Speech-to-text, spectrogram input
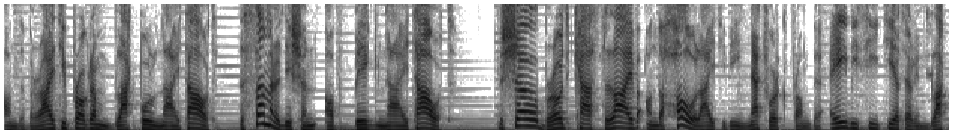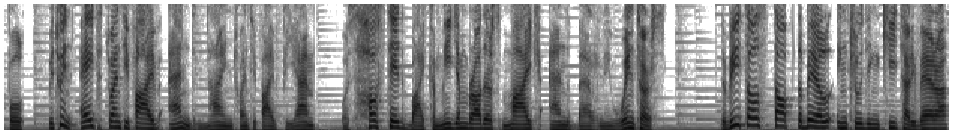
on the variety program Blackpool Night Out, the summer edition of Big Night Out. The show broadcast live on the whole ITV network from the ABC Theatre in Blackpool between 8.25 and 9.25 pm was hosted by comedian brothers Mike and Bernie Winters. The Beatles topped the bill including Chita Rivera,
